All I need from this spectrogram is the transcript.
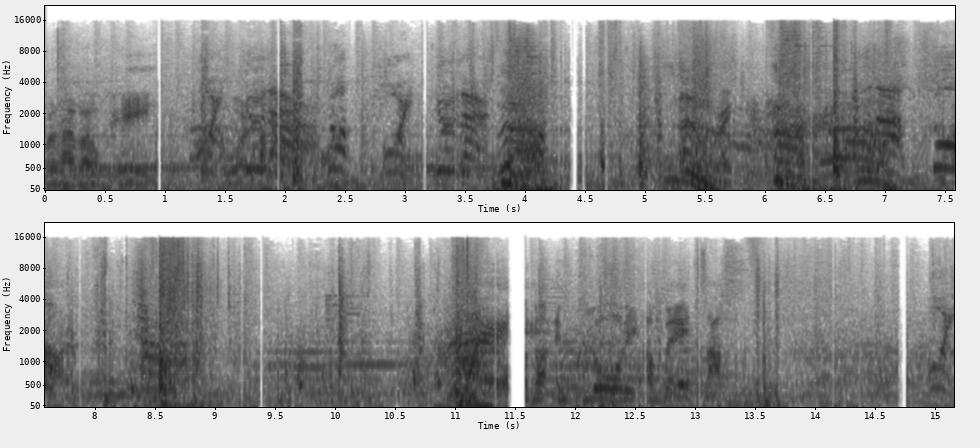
We'll have our pay. Oi, you there! Stop! Oi, you there! Stop! Stop! Honor and glory awaits us! Oi,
